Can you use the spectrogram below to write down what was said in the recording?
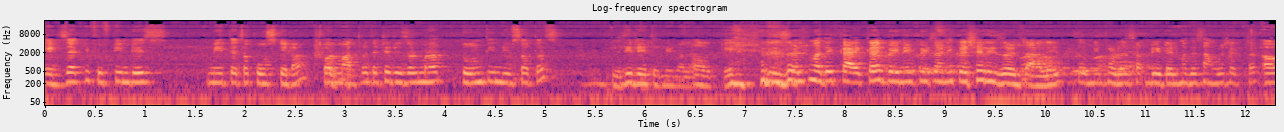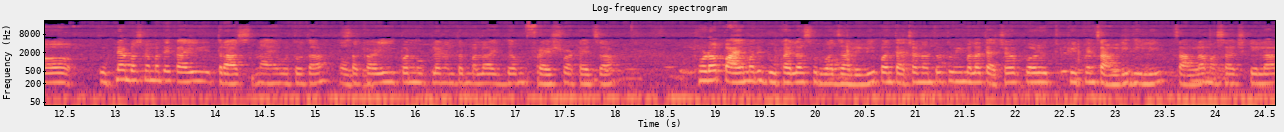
एक्झॅक्टली फिफ्टीन डेज मी त्याचा कोर्स केला. पण. मात्र त्याचे रिझल्ट मला दोन तीन दिवसातच दिले तुम्ही मला. ओके रिझल्ट मध्ये काय काय बेनिफिट्स आणि कसे रिझल्ट आले? तुम्ही थोडं डिटेलमध्ये सांगू शकता? उठण्या बसण्यामध्ये काही त्रास नाही होत होता. सकाळी पण उठल्यानंतर मला एकदम फ्रेश वाटायचा. थोडं पायमध्ये दुखायला सुरुवात झालेली पण त्याच्यानंतर तुम्ही मला त्याच्यावर ट्रीटमेंट चांगली दिली. चांगला मसाज केला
